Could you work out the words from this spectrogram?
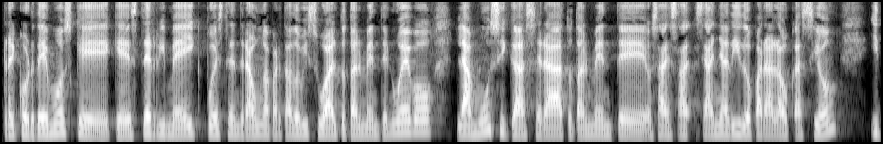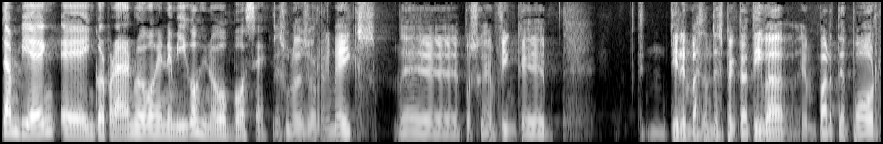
Recordemos que, que este remake pues, tendrá un apartado visual totalmente nuevo, la música será totalmente, o sea, se ha- añadido para la ocasión y también eh, incorporará nuevos enemigos y nuevos bosses. Es uno de esos remakes, eh, pues en fin, que tienen bastante expectativa, en parte por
